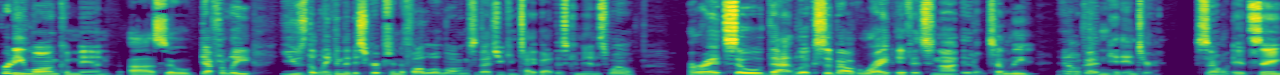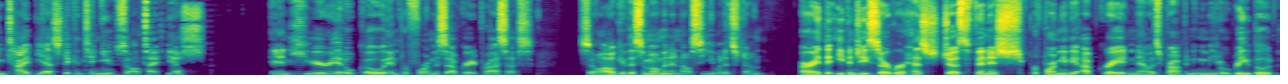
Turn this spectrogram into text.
pretty long command. Uh, so definitely use the link in the description to follow along so that you can type out this command as well. All right, so that looks about right. If it's not, it'll tell me, and I'll go ahead and hit enter. So it's saying type yes to continue, so I'll type yes. And here it'll go and perform this upgrade process. So I'll give this a moment and I'll see you when it's done. All right, the EVE-NG server has just finished performing the upgrade. And now it's prompting me to reboot.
